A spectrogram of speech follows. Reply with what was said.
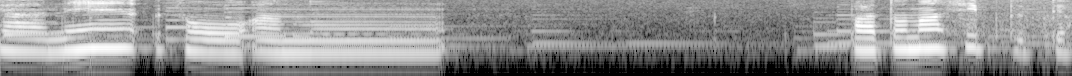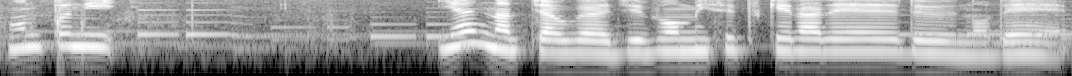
やねそうあのー、パートナーシップって本当に嫌になっちゃうぐらい自分を見せつけられるので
